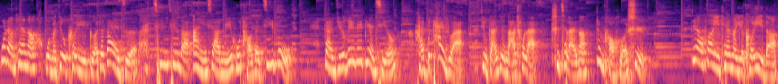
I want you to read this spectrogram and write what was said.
过两天呢，我们就可以隔着袋子，轻轻地按一下猕猴桃的基部，感觉微微变形，还不太软，就赶紧拿出来。吃起来呢正好合适，这样放一天呢也可以的，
